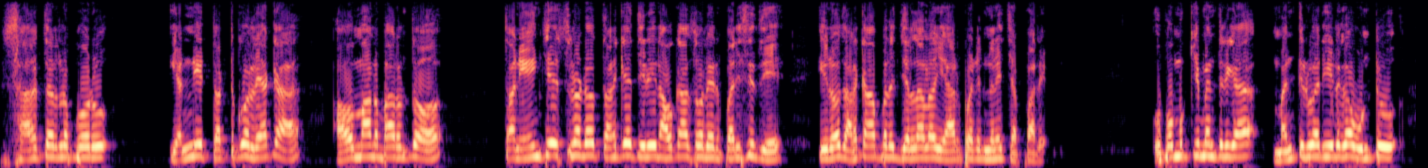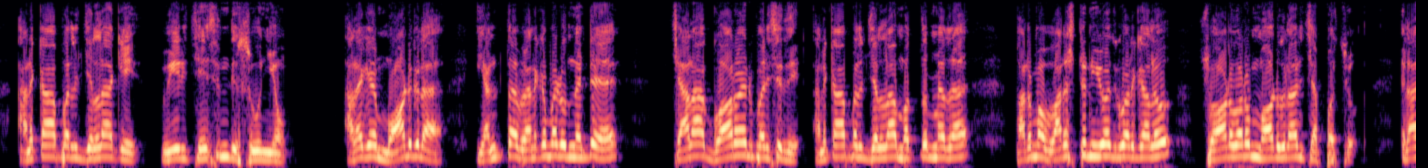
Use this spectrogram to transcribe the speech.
సహచరుల పోరు ఇవన్నీ తట్టుకోలేక అవమాన భారంతో తను ఏం చేస్తున్నాడో తనకే తెలియని అవకాశం లేని పరిస్థితి ఈరోజు అనకాపల్లి జిల్లాలో ఏర్పడిందని చెప్పాలి. ఉప ముఖ్యమంత్రిగా మంత్రివర్యులుగా ఉంటూ అనకాపల్లి జిల్లాకి వీరు చేసింది శూన్యం. అలాగే మాడుగుల ఎంత వెనకబడి ఉందంటే చాలా ఘోరమైన పరిస్థితి. అనకాపల్లి జిల్లా మొత్తం మీద పరమ వరస్ట్ నియోజకవర్గాలు చోడవరం మాడుగుల అని చెప్పొచ్చు. ఇలా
